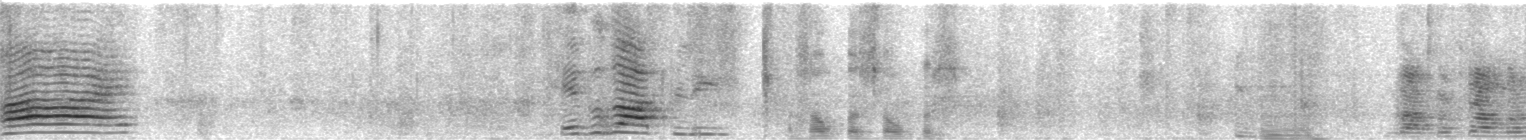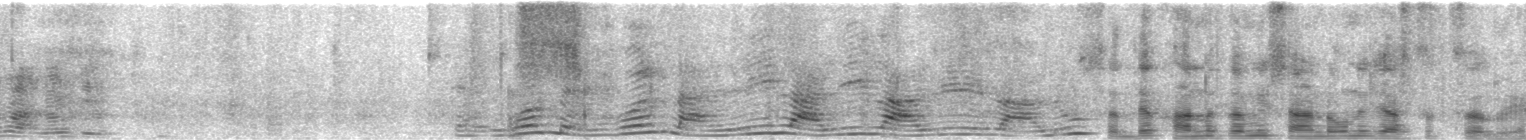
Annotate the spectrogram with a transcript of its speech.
हाय. हे बघा आपली. सावकाश सावकाश. हम्म. बापटच्या अंगावर सांगायची मँगो मँगो लाली लाली लाली लालू सध्या खाणं कमी सांडवणे जास्तच चालू आहे.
